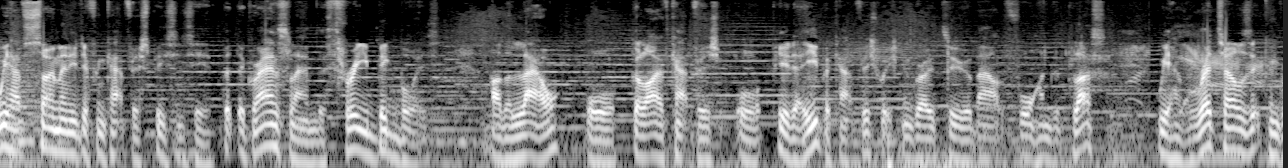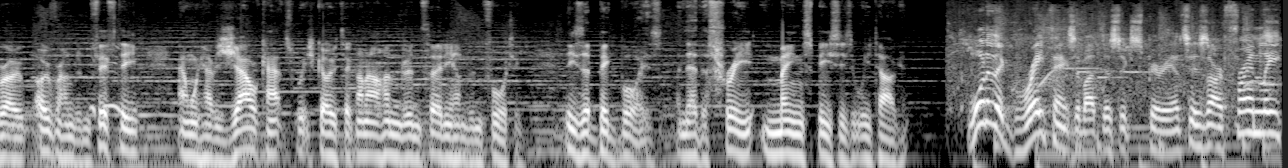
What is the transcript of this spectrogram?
We have so many different catfish species here, but the Grand Slam, the three big boys, are the Lau or Goliath catfish or Piraiba catfish, which can grow to about 400 plus. We have red tails that can grow over 150, and we have jau cats, which go to kind of 130, 140. These are big boys, and they're the three main species that we target. One of the great things about this experience is our friendly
